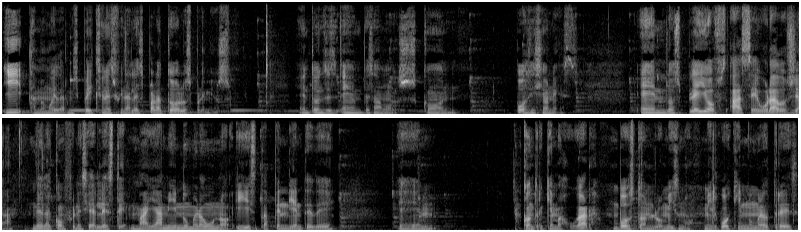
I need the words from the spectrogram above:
Y también voy a dar mis predicciones finales para todos los premios. Entonces, empezamos con posiciones. En los playoffs asegurados ya de la conferencia del Este, Miami número uno y está pendiente de em, contra quién va a jugar. Boston lo mismo. Milwaukee número 3.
